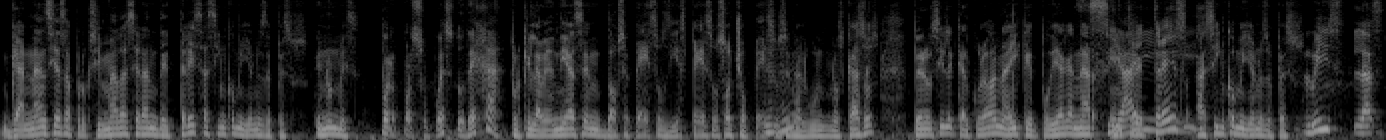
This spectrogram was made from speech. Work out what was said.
ganancias aproximadas eran de 3 a 5 millones de pesos en un mes. Por, por supuesto, deja. Porque la vendías en 12 pesos, 10 pesos, 8 pesos en algunos casos, pero sí le calculaban ahí que podía ganar Si entre hay- 3 a 5 millones de pesos. Luis, las,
